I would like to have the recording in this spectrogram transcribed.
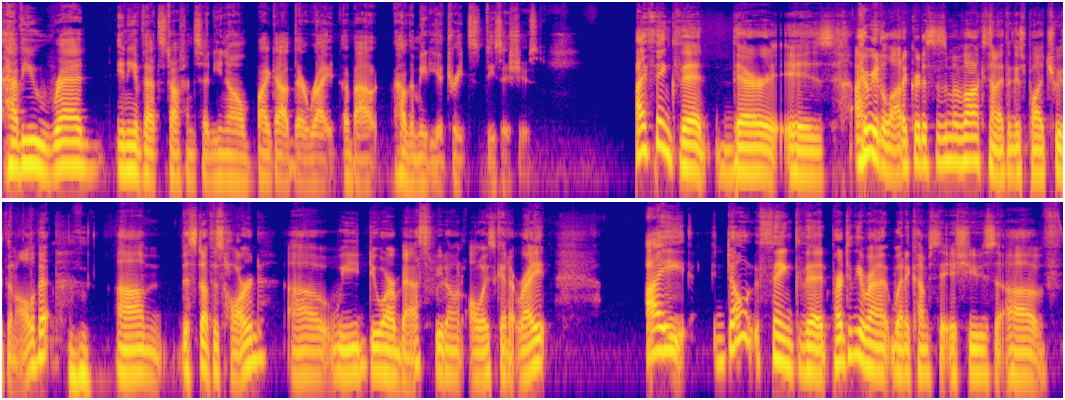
have you read any of that stuff and said, you know, by God, they're right about how the media treats these issues? I think that there is. I read a lot of criticism of Vox, and I think there's probably truth in all of it. Mm-hmm. Um, this stuff is hard. Uh, we do our best. We don't always get it right. I don't think that, particularly when it comes to issues of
